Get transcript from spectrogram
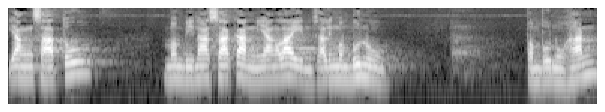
yang satu membinasakan yang lain, saling membunuh. Pembunuhan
